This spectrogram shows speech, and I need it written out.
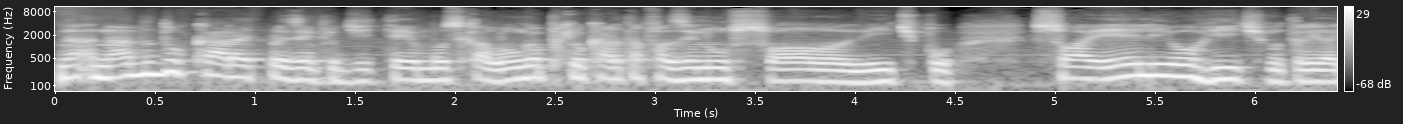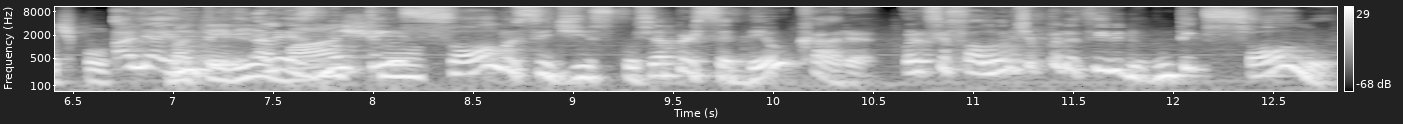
na- Nada do cara, por exemplo, de ter música longa porque o cara tá fazendo um solo ali, tipo, só ele e o ritmo, tá ligado? Tipo, Aliás, não tem, bateria aliás, não baixo. tem solo esse disco. Já percebeu, cara? Agora que você falou, não tinha percebido. Não tem solo.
